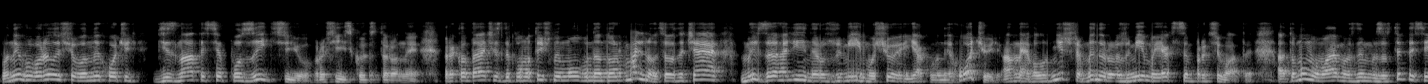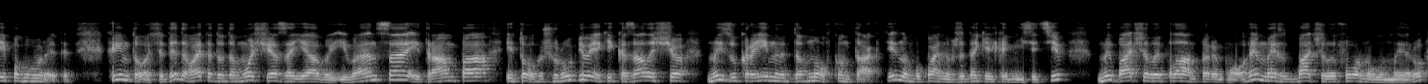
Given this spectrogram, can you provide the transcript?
Вони говорили, що вони хочуть дізнатися позицію російської сторони, перекладаючи з дипломатичної мови на нормальну, це означає, ми взагалі не розуміємо, що і як вони хочуть, а найголовніше, ми не розуміємо, як з цим працювати. А тому ми маємо з ними зустрітися і поговорити. Крім того, сюди давайте додамо ще заяви і Венса, і Трампа, і того ж Рубіо, які казали, що ми з Україною давно в контакті, ну буквально вже декілька місяців. Ми бачили план перемоги, ми бачили формулу миру.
